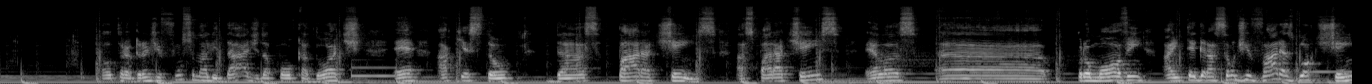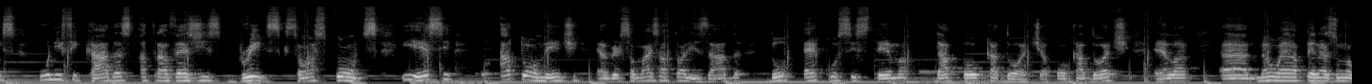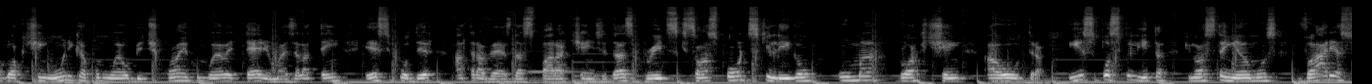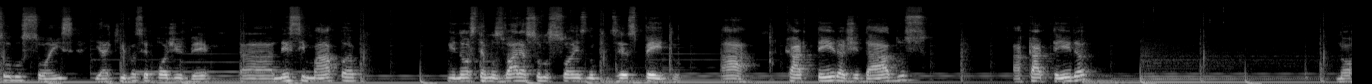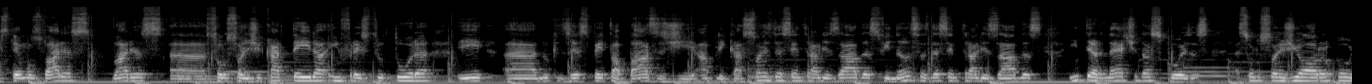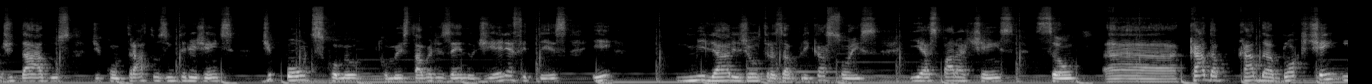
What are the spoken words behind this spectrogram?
a outra grande funcionalidade da Polkadot é a questão das parachains. As parachains elas uh, promovem a integração de várias blockchains unificadas através de bridges, que são as pontes. E esse, atualmente, é a versão mais atualizada do ecossistema da Polkadot. A Polkadot, ela uh, não é apenas uma blockchain única, como é o Bitcoin, como é o Ethereum, mas ela tem esse poder através das parachains e das bridges, que são as pontes que ligam uma blockchain a outra. Isso possibilita que nós tenhamos várias soluções, e aqui você pode ver uh, nesse mapa, e nós temos várias soluções no que diz respeito à carteira de dados, a carteira nós temos várias, várias uh, soluções de carteira, infraestrutura e uh, no que diz respeito a bases de aplicações descentralizadas, finanças descentralizadas, internet das coisas, uh, soluções de Oracle, de dados, de contratos inteligentes, de pontes, como eu, como eu estava dizendo, de NFTs e milhares de outras aplicações. E as parachains são uh, cada, cada blockchain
